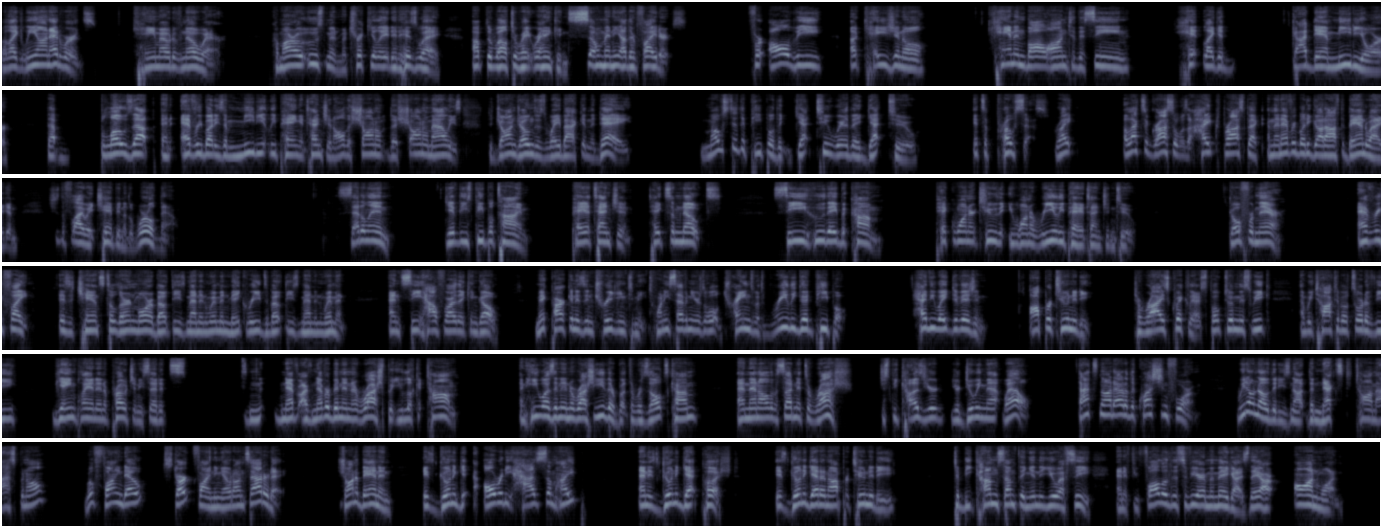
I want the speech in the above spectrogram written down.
but like Leon Edwards came out of nowhere. Kamaru Usman matriculated his way up the welterweight rankings. So many other fighters. For all the occasional cannonball onto the scene, hit like a goddamn meteor that blows up and everybody's immediately paying attention. All the Sean the Sean O'Malley's, the John Joneses way back in the day. Most of the people that get to where they get to, it's a process, right? Alexa Grasso was a hyped prospect, and then everybody got off the bandwagon. She's the flyweight champion of the world now. Settle in, give these people time, pay attention, take some notes, see who they become Pick one or two that you want to really pay attention to. Go from there. Every fight is a chance to learn more about these men and women, make reads about these men and women, and see how far they can go. Mick Parkin is intriguing to me. 27 years old, trains with really good people. Heavyweight division, opportunity to rise quickly. I spoke to him this week and we talked about sort of the game plan and approach. And he said, It's, it's never, I've never been in a rush, but you look at Tom. And he wasn't in a rush either but the results come and then all of a sudden it's a rush just because you're you're doing that well. That's not out of the question for him. We don't know that he's not the next tom aspinall. We'll find out start finding out on saturday. Sean bannon is going to get already has some hype and is going to get pushed is going to get an opportunity to become something in the ufc and if you follow the severe mma guys they are on one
